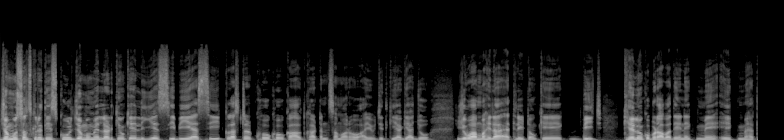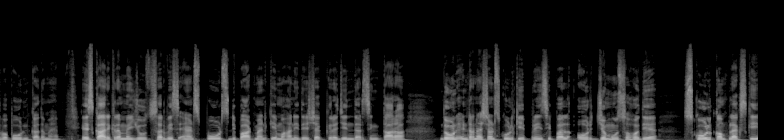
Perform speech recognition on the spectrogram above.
जम्मू संस्कृति स्कूल जम्मू में लड़कियों के लिए सीबीएसई क्लस्टर खो खो का उद्घाटन समारोह आयोजित किया गया, जो युवा महिला एथलीटों के बीच खेलों को बढ़ावा देने में एक महत्वपूर्ण कदम है। इस कार्यक्रम में youth service and sports department के महानिदेशक रजिंदर सिंह तारा, दून इंटरनेशनल स्कूल की प्रिंसिपल और जम्मू सहोदय स्कूल कॉम्प्लेक्स की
